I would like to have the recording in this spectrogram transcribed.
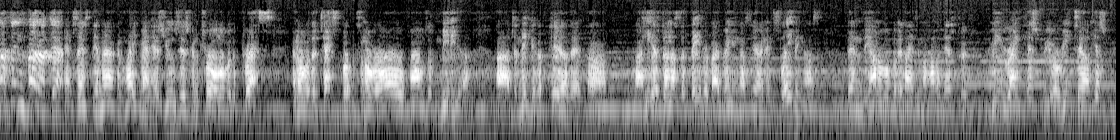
nothing but a debt. And since the American white man has used his control over the press and over the textbooks and over all forms of media uh, to make it appear that uh, uh, he has done us a favor by bringing us here and enslaving us, then the Honorable Elijah Muhammad has to rewrite history or retell history.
